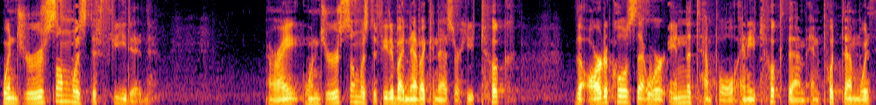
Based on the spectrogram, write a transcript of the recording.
when Jerusalem was defeated, all right, when Jerusalem was defeated by Nebuchadnezzar, he took the articles that were in the temple and he took them and put them with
